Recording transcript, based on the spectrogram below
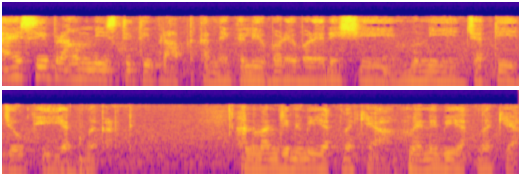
ऐसी ब्राह्मी स्थिति प्राप्त करने के लिए बड़े बड़े ऋषि, मुनि, जति, जोगी यत्न करते। हनुमान जी ने भी यत्न किया, मैंने भी यत्न किया।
